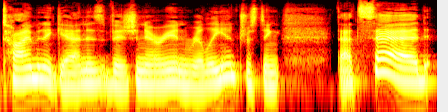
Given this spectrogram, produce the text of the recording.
time and again, is visionary and really interesting. That said,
